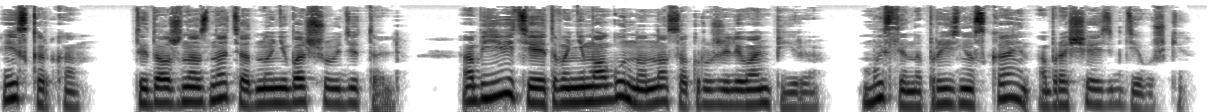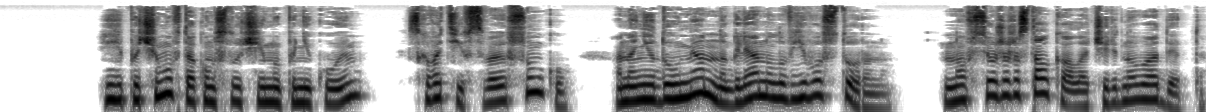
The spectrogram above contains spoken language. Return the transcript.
«Искорка, ты должна знать одну небольшую деталь. Объявить я этого не могу, но нас окружили вампиры. Мысленно произнес Каин, обращаясь к девушке. И почему в таком случае мы паникуем? Схватив свою сумку, она недоуменно глянула в его сторону, но все же растолкала очередного адепта.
